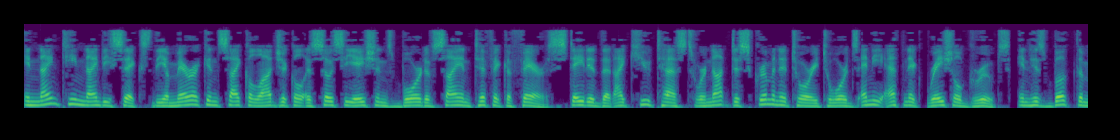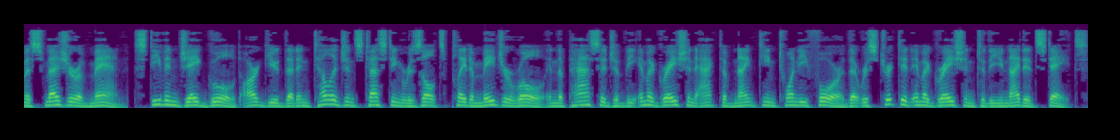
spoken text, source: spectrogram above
In 1996 the American Psychological Association's Board of Scientific Affairs stated that IQ tests were not discriminatory towards any ethnic, racial groups. In his book The Mismeasure of Man, Stephen Jay Gould argued that intelligence testing results played a major role in the passage of the Immigration Act of 1924 that restricted immigration to the United States.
